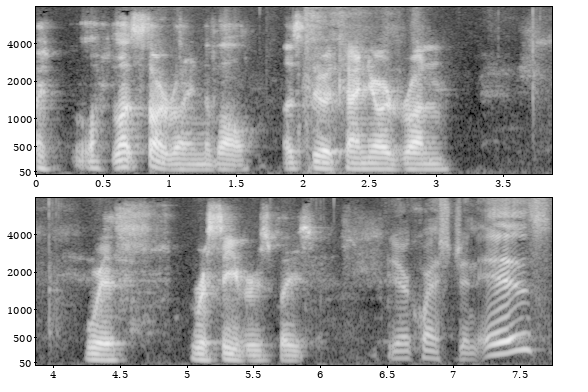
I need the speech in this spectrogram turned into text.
a. Let's start running the ball. Let's do a ten-yard run with receivers, please. Your question is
